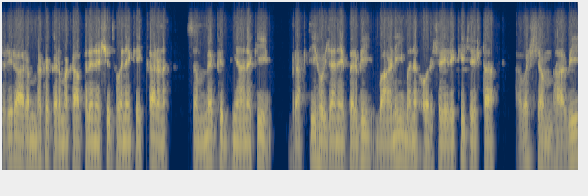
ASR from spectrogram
शरीर आरंभक कर्म का फल निश्चित होने के कारण सम्यक ज्ञान की प्राप्ति हो जाने पर भी वाणी, मन और शरीर की चेष्टा अवश्यंभावी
